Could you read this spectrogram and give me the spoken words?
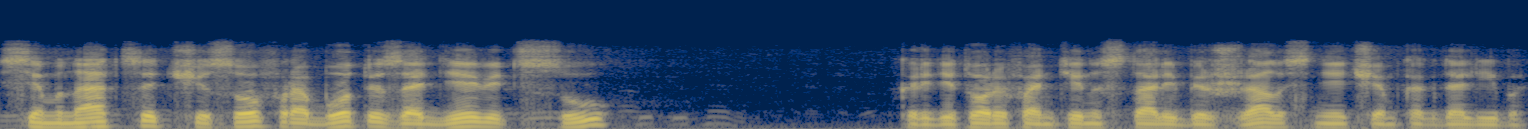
Семнадцать часов работы за девять су? Кредиторы Фантины стали безжалостнее, чем когда-либо.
